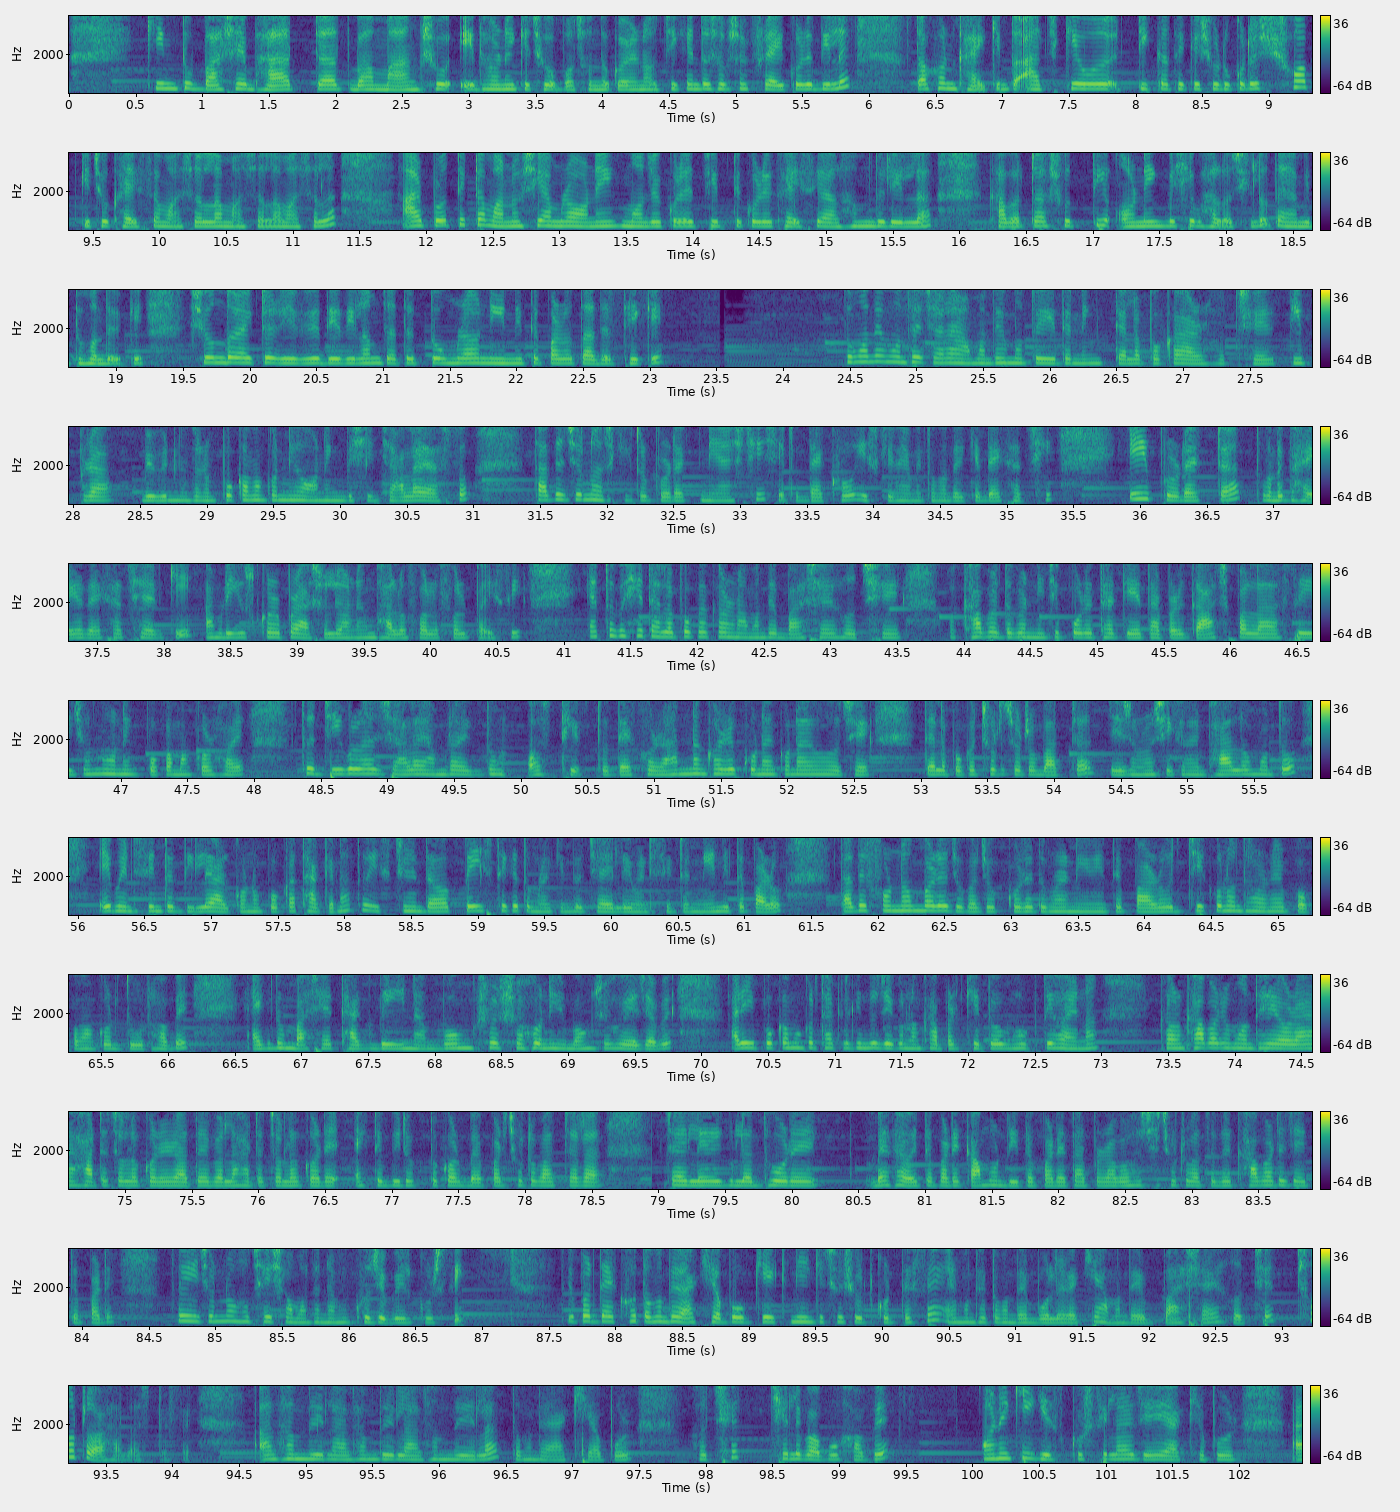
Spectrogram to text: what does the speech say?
কিন্তু বাসায় ভাত টাত বা মাংস এই ধরনের কিছু পছন্দ করে না। ও চিকেনটা সবসময় ফ্রাই করে দিলে তখন খায়। কিন্তু আজকে ও টিক্কা থেকে শুরু করে সব কিছু খাইছে মাসাল্লাহ মাসাল্লাহ মাসাল্লাহ আর প্রত্যেকটা মানুষই আমরা অনেক মজা করে, তৃপ্তি করে খাইছি, আলহামদুলিল্লাহ। খাবারটা সত্যি অনেক বেশি ভালো ছিল, তাই আমি তোমাদেরকে সুন্দর একটা রিভিউ দিয়ে দিলাম যাতে তোমরাও নিয়ে নিতে পারো তাদের থেকে। তোমাদের মধ্যে যারা আমাদের মতো ইদানিং তেলাপোকা আর হচ্ছে পিঁপড়া বিভিন্ন ধরনের পোকামাকড় নিয়ে অনেক বেশি জ্বালায় আসতো তাদের জন্য আজকে একটা প্রোডাক্ট নিয়ে আসছি, সেটা দেখো স্ক্রিনে আমি তোমাদেরকে দেখাচ্ছি। এই প্রোডাক্টটা তোমাদের ভাইয়া দেখাচ্ছে আর কি। আমরা ইউজ করার পর আসলে অনেক ভালো ফলাফল পাইছি। এত বেশি তেলাপোকা কারণ আমাদের বাসায় হচ্ছে খাবার দাবার নিচে পড়ে থাকে, তারপর গাছপালা আছে, এই জন্য অনেক পোকামাকড় হয়। তো যেগুলো জ্বালায় আমরা একদম অস্থির। তো দেখো, রান্নাঘরের কোনায় কোনায় হচ্ছে তেলাপোকা ছোট ছোট বাচ্চা যে জন্য সেখানে ভালো মতো এই মেডিসিনটা দিলে আর কোনো পোকা থাকে না। তো স্ক্রিনে দেওয়া পেজ থেকে তোমরা কিন্তু চাইলে মেডিসিনটা নিয়ে নিতে পারো। তাদের ফোন নম্বরে যোগাযোগ করে তোমরা নিয়ে নিতে পারো। যে কোনো ধরনের পোকামাকড় দূর হবে। একদম বাসায় থাকবেই না। বংশ সহ নির্বংশ হয়ে যাবে। আর এই পোকামাকড় থাকলে কিন্তু যে কোনো খাবার খেতেও ভক্তি হয় না। কারণ খাবারের মধ্যে ওরা হাঁটাচলা করে, রাতের বেলা হাঁটাচলা করে। একটা বিরক্তকর ব্যাপার, ছোট বাচ্চারা চাইলে এগুলো ধরে ব্যথা হইতে পারে, কামড় দিতে পারে, তারপর আবার হচ্ছে ছোট বাচ্চাদের খাবারে যাইতে পারে। তো এই জন্য হচ্ছে এই সমাধান আমি খুঁজে বের করছি। এবার দেখো তোমাদের রাখি আপু কেক নিয়ে কিছু শ্যুট করতেছে। এর মধ্যে তোমাদের বলে রাখি, আমাদের বাসায় হচ্ছে ছোট আহাদ আসতেছে। আলহামদুলিল্লাহ আলহামদুলিল্লাহ আলহামদুলিল্লাহ, তোমাদের আখি আপুর হচ্ছে ছেলেবাবু হবে। অনেকেই গেস করছিল যে আক্ষেপুর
